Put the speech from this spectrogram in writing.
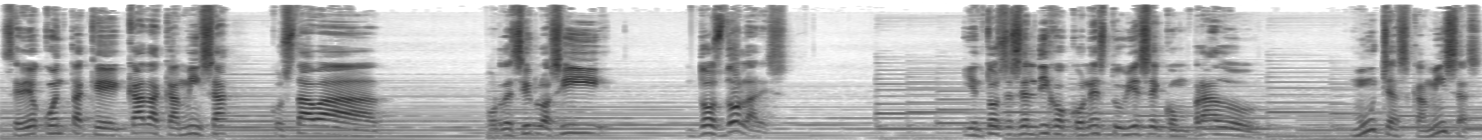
se dio cuenta que cada camisa costaba, por decirlo así, dos dólares. Y entonces él dijo, con esto hubiese comprado muchas camisas.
